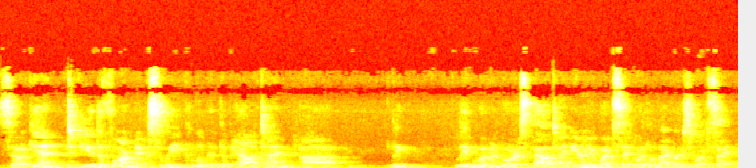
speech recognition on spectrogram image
So again, to view the forum next week, look at the Palatine uh, League, League of Women Voters Palatine area website or the library's website.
